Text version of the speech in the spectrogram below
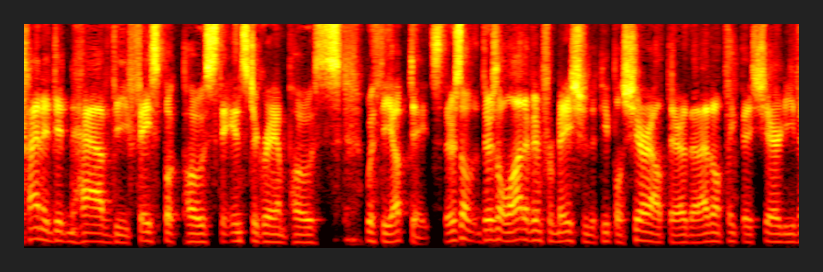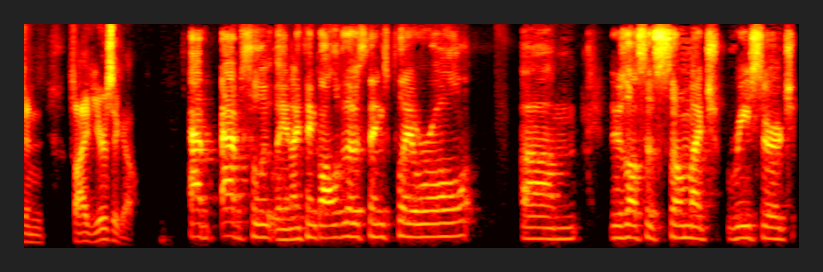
kind of didn't have the Facebook posts the Instagram posts with the updates. There's a there's a lot of information that people share out there that I don't think they shared even 5 years ago Ab- absolutely. And I think all of those things play a role. Um, there's also so much research.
